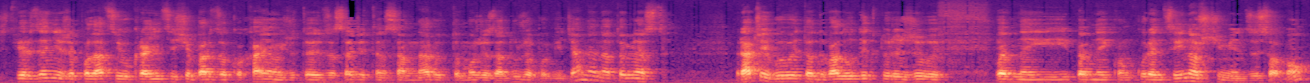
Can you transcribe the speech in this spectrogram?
Stwierdzenie, że Polacy i Ukraińcy się bardzo kochają i że to jest w zasadzie ten sam naród, to może za dużo powiedziane, natomiast raczej były to dwa ludy, które żyły w pewnej, pewnej konkurencyjności między sobą,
